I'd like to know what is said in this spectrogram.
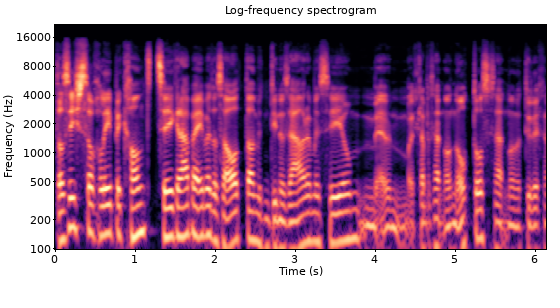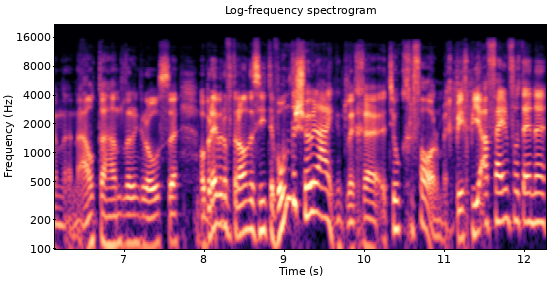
Das ist so ein bisschen bekannt, Seegräben eben, das Alta mit dem Dinosauriermuseum. Ähm, ich glaube, es hat noch einen Ottos, es hat noch natürlich einen, einen Autohändler, einen grossen. Aber eben auf der anderen Seite, wunderschön eigentlich, äh, die Juckerfarm. Ich bin, ich bin auch Fan von diesen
